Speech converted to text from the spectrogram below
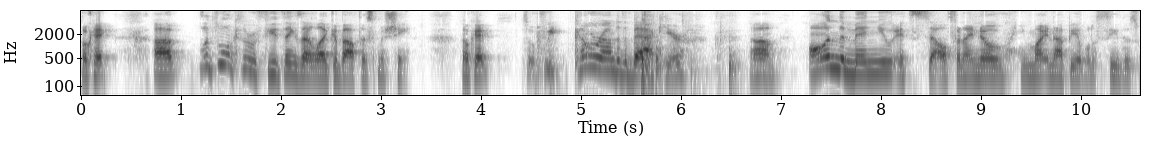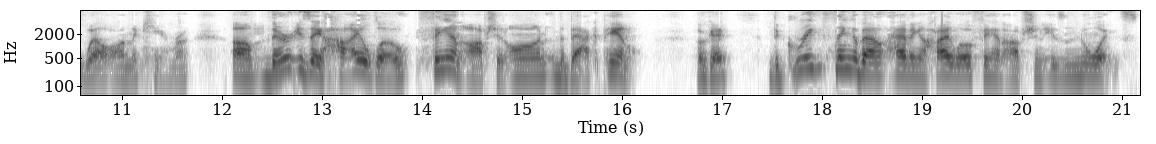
Okay, uh, let's walk through a few things I like about this machine. Okay, so if we come around to the back here, um, on the menu itself, and I know you might not be able to see this well on the camera, um, there is a high-low fan option on the back panel. Okay, the great thing about having a high-low fan option is noise.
